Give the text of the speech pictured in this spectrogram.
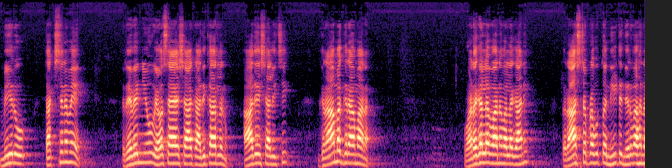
మీరు తక్షణమే రెవెన్యూ వ్యవసాయ శాఖ అధికారులను ఆదేశాలు ఇచ్చి గ్రామ గ్రామాన వడగళ్ళ వాన వల్ల కానీ రాష్ట్ర ప్రభుత్వ నీటి నిర్వహణ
